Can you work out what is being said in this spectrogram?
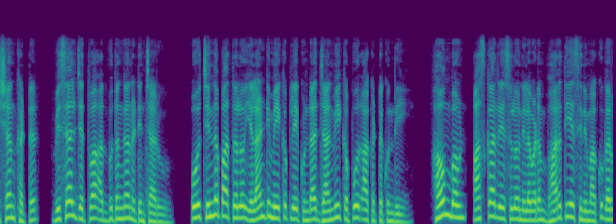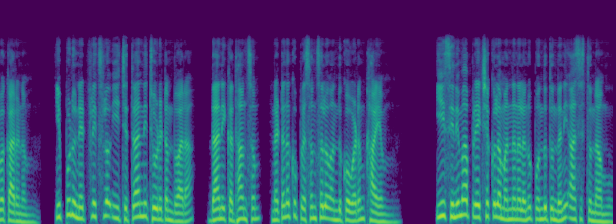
ఇషాన్ ఖట్టర్ విశాల్ జత్వా అద్భుతంగా నటించారు. ఓ చిన్న పాత్రలో ఎలాంటి మేకప్ లేకుండా జాన్వీ కపూర్ ఆకట్టుకుంది. హౌమ్ బౌండ్ ఆస్కార్ రేసులో నిలవడం భారతీయ సినిమాకు గర్వకారణం. ఇప్పుడు నెట్ఫ్లిక్స్లో ఈ చిత్రాన్ని చూడటం ద్వారా దాని కథాంశం నటనకు ప్రశంసలు అందుకోవడం ఖాయం. ఈ సినిమా ప్రేక్షకుల మన్ననలను పొందుతుందని ఆశిస్తున్నాము.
